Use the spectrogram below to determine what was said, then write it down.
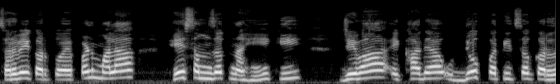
सर्वे करतोय. पण मला हे समजत नाही की जेव्हा एखाद्या उद्योगपतीचं कर्ज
